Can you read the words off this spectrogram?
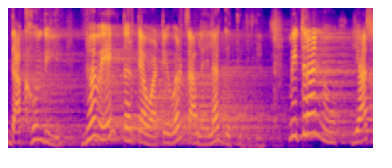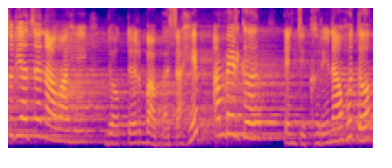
दाखवून दिली. नव्हे तर त्या वाटेवर चालायला गती दिली. मित्रांनो या सूर्याचं नाव आहे डॉक्टर बाबासाहेब आंबेडकर. त्यांचे खरे नाव होतं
